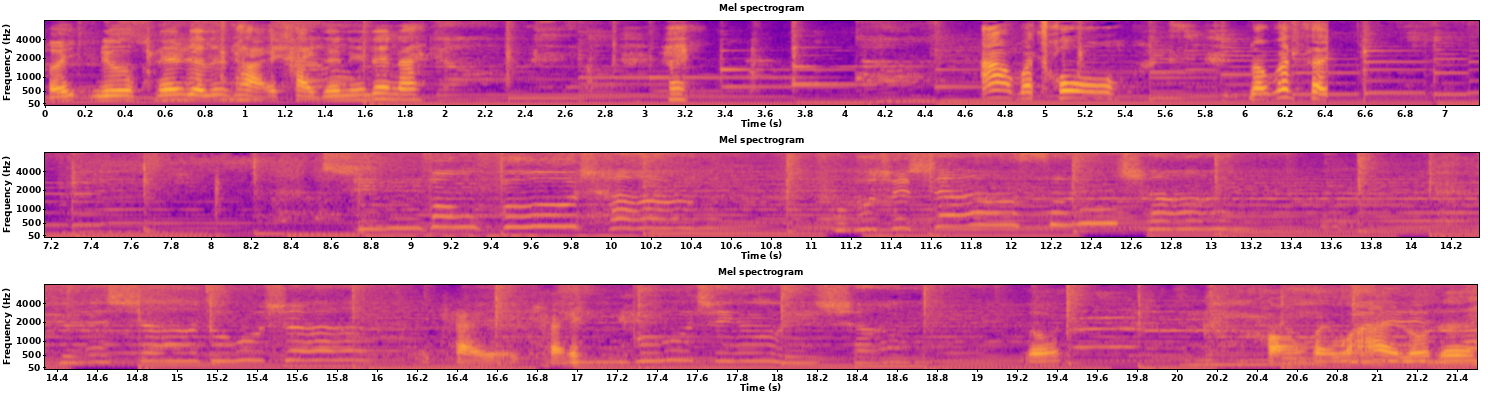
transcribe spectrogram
เฮ้ยดูเล่นจะเล่นถ่ายถ่ายตัวนี้ได้วยนะอ้าวมาโชว์เราก็ใส่ไอ้ไข่ไข่รถของไปไหว้รถเอ้ย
